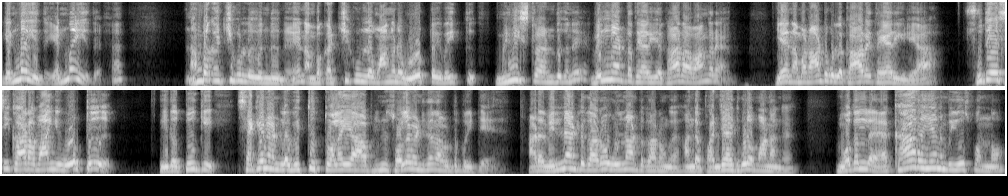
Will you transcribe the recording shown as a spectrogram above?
என்ன இது? என்ன இது? நம்ம கட்சிக்குள்ள இருந்துன்னு நம்ம கட்சிக்குள்ள வாங்கின ஓட்டை வைத்து மினிஸ்டர் இருந்துன்னு வெளிநாட்டில் தயாரிக்கிற காரை வாங்குற? ஏன் நம்ம நாட்டுக்குள்ள காரை தயாரிக்கலையா? சுதேசி காரை வாங்கி ஓட்டு. இதை தூக்கி செகண்ட் ஹேண்ட்ல வித்து தொலையா அப்படின்னு சொல்ல வேண்டியதான் நான் விட்டு போயிட்டேன். அட வெளிநாட்டுக்காரோ உள்நாட்டுக்காரங்க. அந்த பஞ்சாயத்து கூட மானாங்க முதல்ல காரை ஏன் நம்ம யூஸ் பண்ணோம்?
